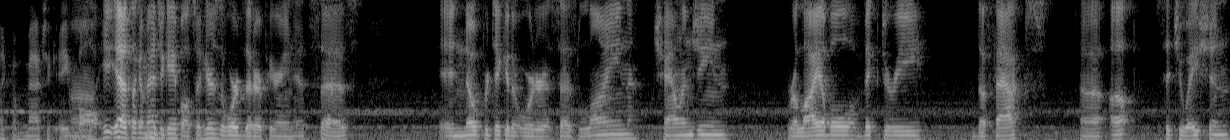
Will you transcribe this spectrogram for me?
Like a magic eight Uh, ball. he- yeah, it's like a magic eight ball. So here's the words that are appearing. It says, in no particular order, it says line, challenging, reliable, victory, the facts, uh, up, situation.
